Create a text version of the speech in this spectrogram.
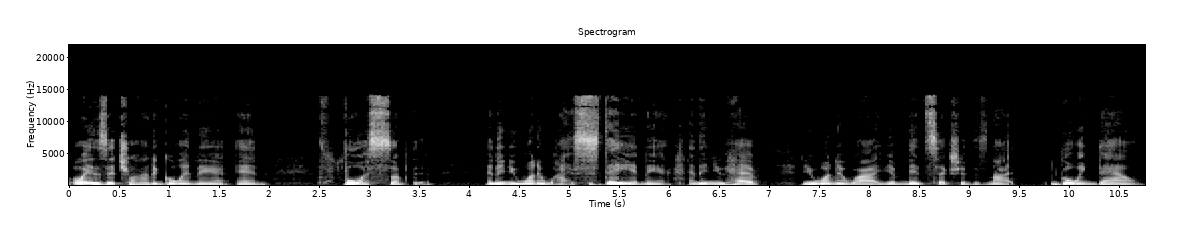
Or is it trying to go in there and force something? And then you wonder why it's staying there. And then you have you wonder why your midsection is not going down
